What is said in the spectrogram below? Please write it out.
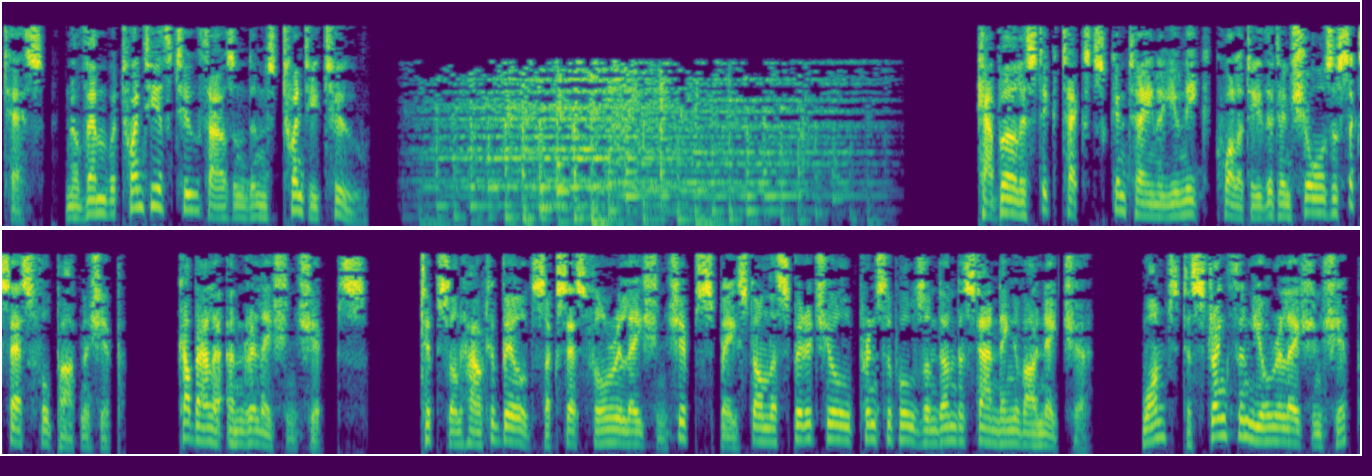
TES, November 20, 2022. Kabbalistic texts contain a unique quality that ensures a successful partnership. Kabbalah and relationships. Tips on how to build successful relationships based on the spiritual principles and understanding of our nature. Want to strengthen your relationship?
